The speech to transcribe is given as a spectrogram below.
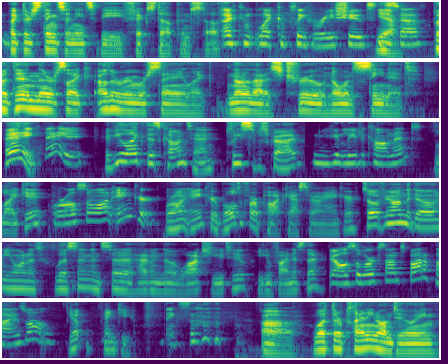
Like there's things that needs to be fixed up and stuff. Like, com- like complete reshoots and yeah, stuff. but then there's like other rumors saying like none of that is true. No one's seen it. Hey, Hey, if you like this content, please subscribe, you can leave a comment. like it. We're also on Anchor. We're on Anchor. Both of our podcasts are on Anchor. So if you're on the go and you want to listen instead of having to watch YouTube, you can find us there. It also works on Spotify as well. Yep. Thank you. Thanks. uh, what they're planning on doing,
